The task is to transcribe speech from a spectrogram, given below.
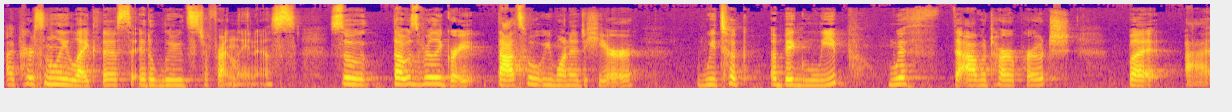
I personally like this, it alludes to friendliness. So that was really great. That's what we wanted to hear we took a big leap with the avatar approach, but uh,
